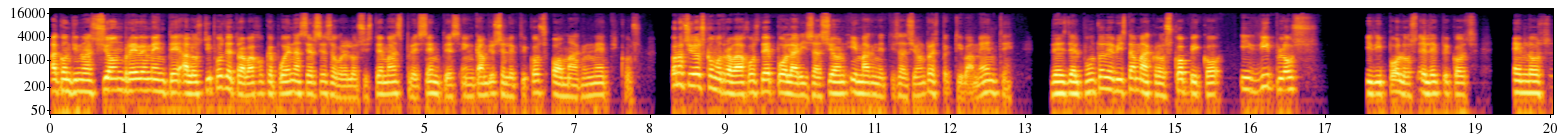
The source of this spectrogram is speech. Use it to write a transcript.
a continuación brevemente a los tipos de trabajo que pueden hacerse sobre los sistemas presentes en cambios eléctricos o magnéticos conocidos como trabajos de polarización y magnetización respectivamente. Desde el punto de vista macroscópico y diplos y dipolos eléctricos en los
